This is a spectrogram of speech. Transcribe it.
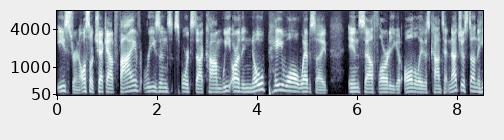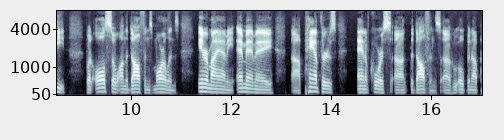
Eastern. Also, check out FiveReasonsSports.com. We are the no paywall website in South Florida. You get all the latest content, not just on the Heat but also on the Dolphins, Marlins, Inter Miami, MMA, uh, Panthers, and of course uh, the Dolphins, uh, who open up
